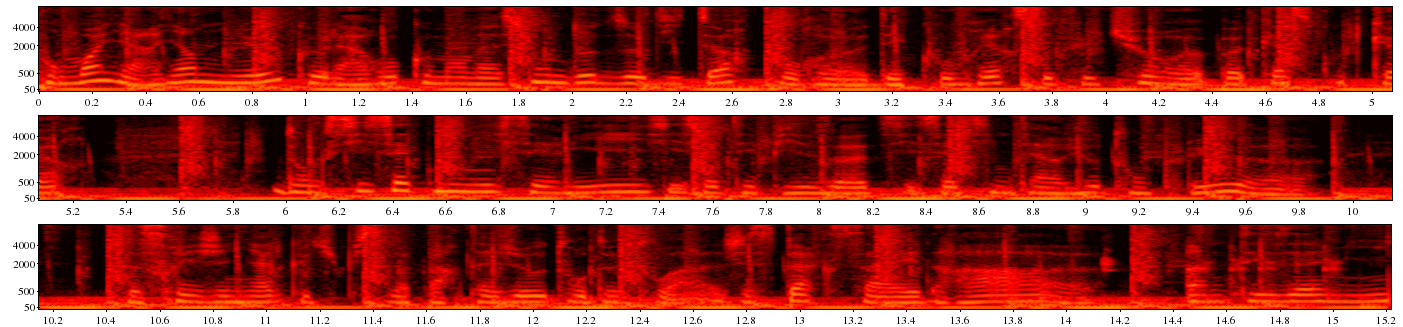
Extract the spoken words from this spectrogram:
Pour moi, il n'y a rien de mieux que la recommandation d'autres auditeurs pour euh, découvrir ces futurs euh, podcasts coup de cœur. Donc si cette mini-série, si cet épisode, si cette interview t'ont plu, euh, ça serait génial que tu puisses la partager autour de toi. J'espère que ça aidera euh, un de tes amis,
